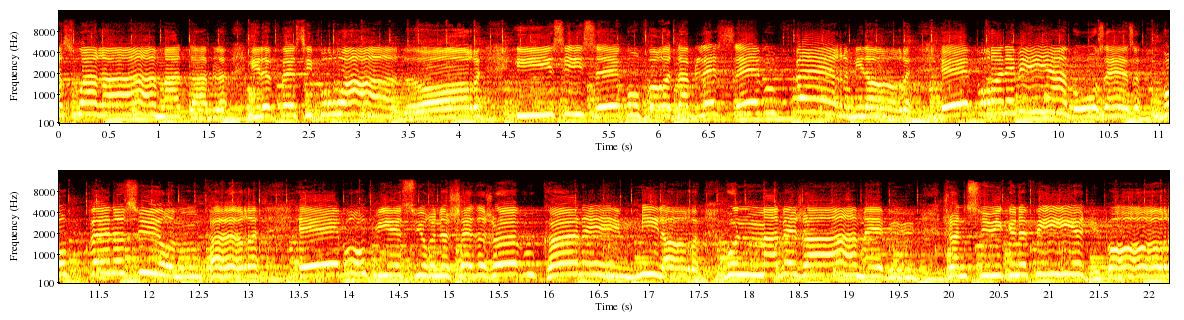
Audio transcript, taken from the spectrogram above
asseoir à ma table. Il fait si froid dehors. Ici c'est confortable. Laissez-vous faire, Et prenez bien vos aises, vos peines sur mon cœur. Et vos pieds sur une chaise, je vous connais, Milord. Vous ne m'avez jamais vu. Je ne suis qu'une fille du port,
